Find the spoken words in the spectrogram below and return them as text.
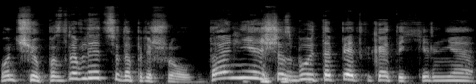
Он что, поздравлять сюда пришел? Да не, сейчас будет опять какая-то херня.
